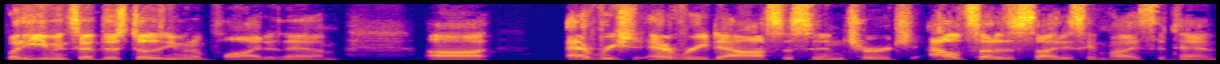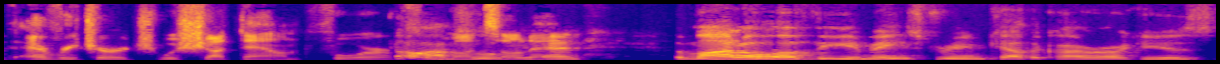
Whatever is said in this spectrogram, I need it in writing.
but he even said this doesn't even apply to them uh, every every diocesan church outside of the society of st pius x every church was shut down for, oh, for months on end and the motto of the mainstream catholic hierarchy is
